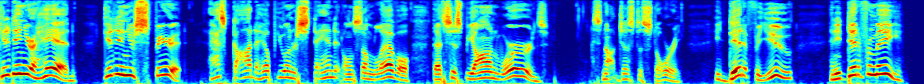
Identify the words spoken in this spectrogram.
Get it in your head. Get it in your spirit. Ask God to help you understand it on some level that's just beyond words. It's not just a story. He did it for you, and He did it for me.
